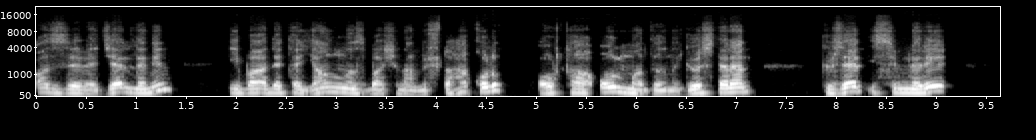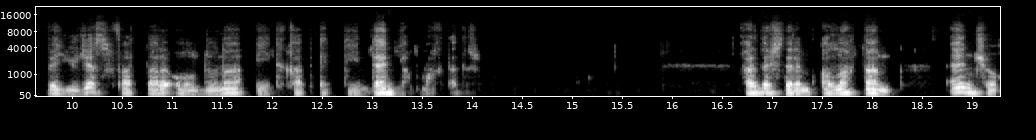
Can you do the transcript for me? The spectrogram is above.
Azze ve Celle'nin ibadete yalnız başına müstahak olup ortağı olmadığını gösteren güzel isimleri ve yüce sıfatları olduğuna itikat ettiğinden yapmaktadır. Kardeşlerim Allah'tan en çok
